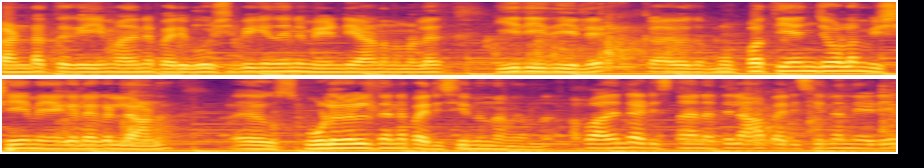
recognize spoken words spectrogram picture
കണ്ടെത്തുകയും അതിനെ പരിപോഷിപ്പിക്കുന്നതിന് വേണ്ടിയാണ് നമ്മൾ ഈ രീതിയിൽ മുപ്പത്തിയഞ്ചോളം വിഷയ മേഖലകളിലാണ് സ്കൂളുകളിൽ തന്നെ പരിശീലനം നൽകുന്നത്. അപ്പോൾ അതിന്റെ അടിസ്ഥാനത്തിൽ ആ പരിശീലനം നേടിയ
